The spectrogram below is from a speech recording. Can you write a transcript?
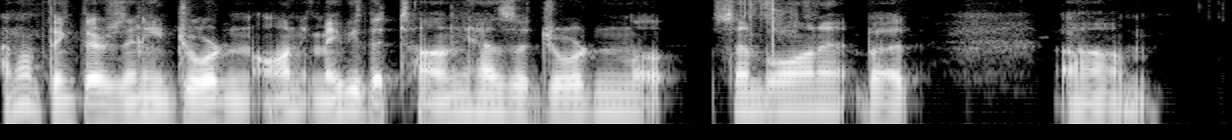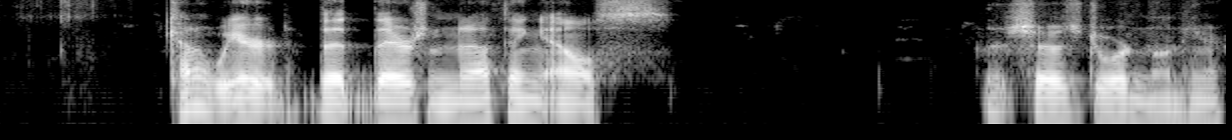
I don't think there's any Jordan on it. Maybe the tongue has a Jordan symbol on it, but um kind of weird that there's nothing else that shows Jordan on here.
